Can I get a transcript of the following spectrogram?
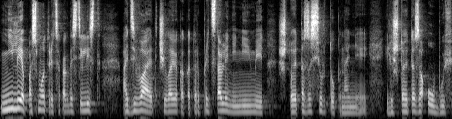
нелепо смотрится, когда стилист одевает человека, который представления не имеет, что это за сюртук на ней, или что это за обувь,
